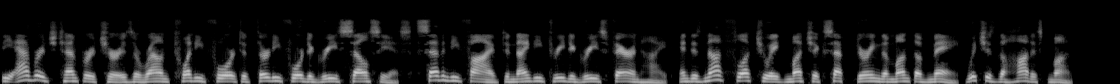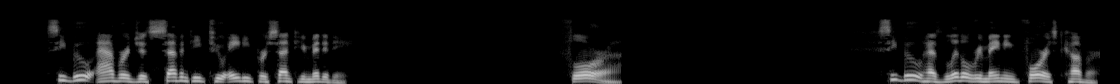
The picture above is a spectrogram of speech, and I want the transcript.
The average temperature is around 24 to 34 degrees Celsius 75 to 93 degrees Fahrenheit, and does not fluctuate much except during the month of May, which is the hottest month. Cebu averages 70 to 80% humidity. Flora Cebu has little remaining forest cover.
